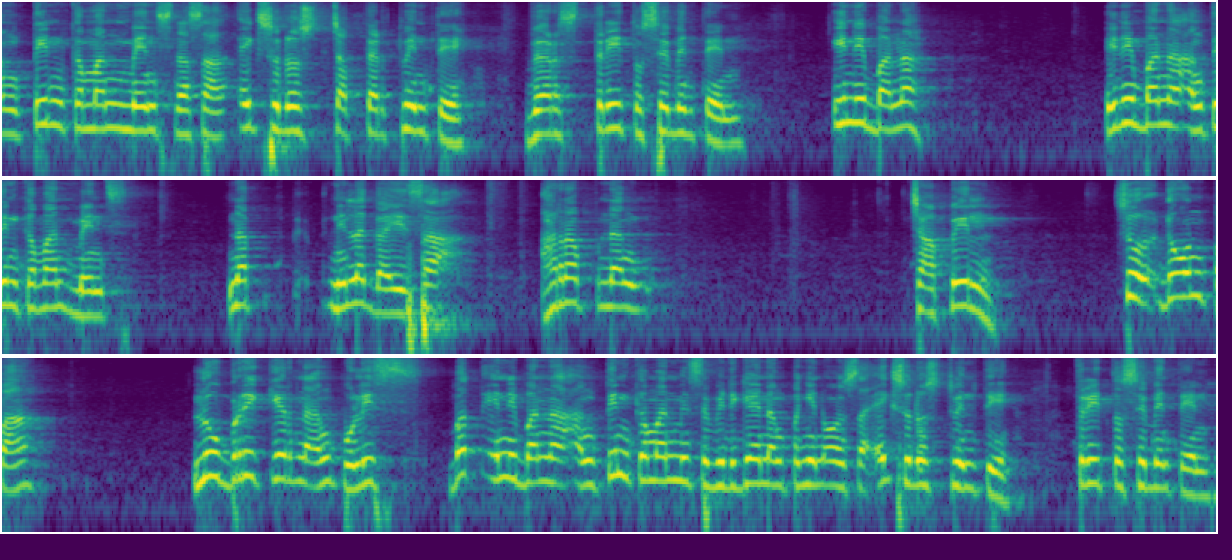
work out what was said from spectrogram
Ang Ten Commandments na sa Exodus chapter 20, verse 3 to 17, iniba na. Iniba na ang Ten Commandments na nilagay sa harap ng chapel. So, doon pa, lawbreaker na ang pulis. Ba't iniba na ang Ten Commandments na binigay ng Panginoon sa Exodus 20, 3 to 17?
